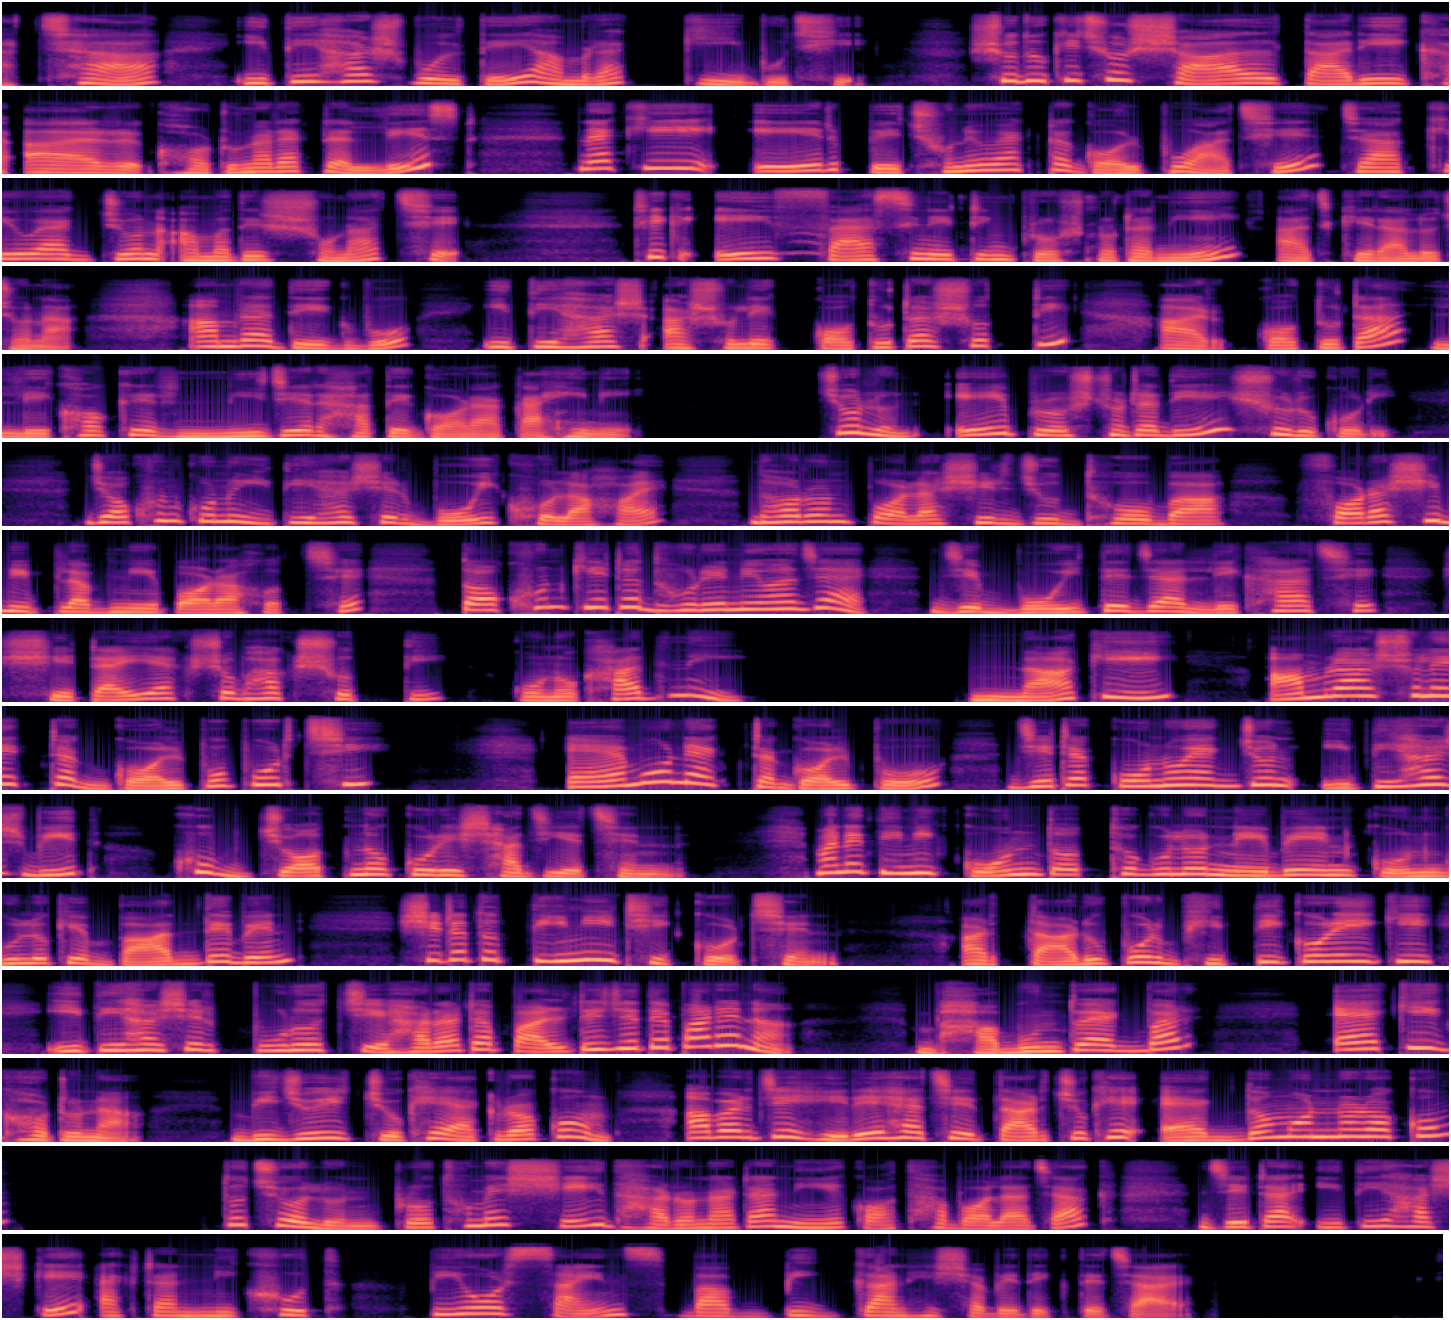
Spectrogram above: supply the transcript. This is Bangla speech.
আচ্ছা ইতিহাস বলতে আমরা কি বুঝি? শুধু কিছু সাল, তারিখ আর ঘটনার একটা লিস্ট নাকি এর পেছনেও একটা গল্প আছে যা কেউ একজন আমাদের শোনাচ্ছে? ঠিক এই ফ্যাসিনেটিং প্রশ্নটা নিয়েই আজকের আলোচনা। আমরা দেখব ইতিহাস আসলে কতটা সত্যি আর কতটা লেখকের নিজের হাতে গড়া কাহিনী। চলুন এই প্রশ্নটা দিয়েই শুরু করি। যখন কোনো ইতিহাসের বই খোলা হয়, ধরুন পলাশির যুদ্ধ বা ফরাসি বিপ্লব নিয়ে পড়া হচ্ছে, তখন কি এটা ধরে নেওয়া যায় যে বইতে যা লেখা আছে সেটাই একশো ভাগ সত্যি, কোনো খাদ নেই? নাকি আমরা আসলে একটা গল্প পড়ছি? এমন একটা গল্প যেটা কোনো একজন ইতিহাসবিদ খুব যত্ন করে সাজিয়েছেন। মানে তিনি কোন তথ্যগুলো নেবেন, কোনগুলোকে বাদ দেবেন, সেটা তো তিনিই ঠিক করছেন। আর তার উপর ভিত্তি করেই কি ইতিহাসের পুরো চেহারাটা পাল্টে যেতে পারে না? ভাবুন তো একবার, একই ঘটনা, বিজয়ীর চোখে একরকম, আবার যে হেরে হ্যাছে তার চোখে একদম অন্যরকম। তো চলুন, প্রথমে সেই ধারণাটা নিয়ে কথা বলা যাক, যেটা ইতিহাসকে একটা নিখুঁত, পিওর সায়েন্স বা বিজ্ঞান হিসাবে দেখতে চায়।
